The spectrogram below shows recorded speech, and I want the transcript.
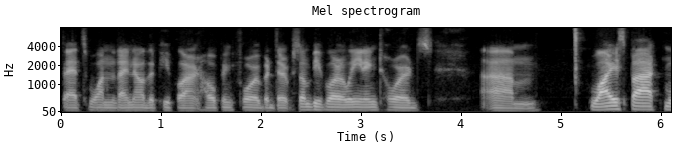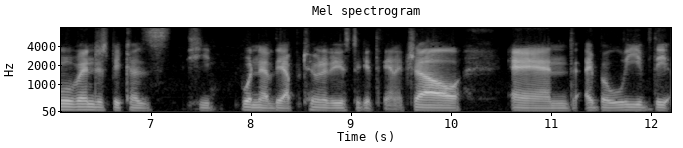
That's one that I know that people aren't hoping for, but there some people are leaning towards um, Weissbach moving just because he wouldn't have the opportunities to get to the NHL and I believe the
